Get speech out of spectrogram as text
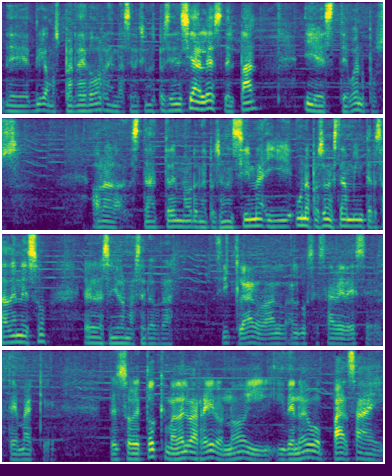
de, digamos, perdedor en las elecciones presidenciales del PAN. Y este, bueno, pues ahora está trae una orden de presión encima y una persona que está muy interesada en eso era el señor Marcelo Ebrard. Sí, claro, algo se sabe de ese tema que pues sobre todo que Manuel Barreiro, ¿no? Y, de nuevo pasa y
